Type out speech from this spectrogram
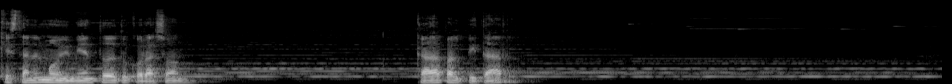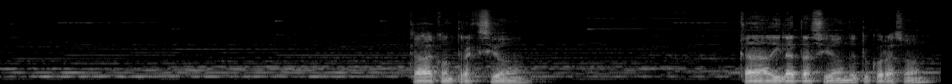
que está en el movimiento de tu corazón. Cada palpitar cada contracción, cada dilatación de tu corazón.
